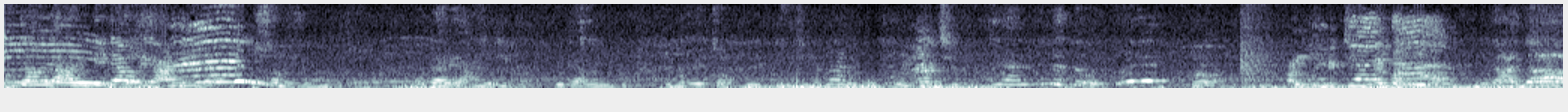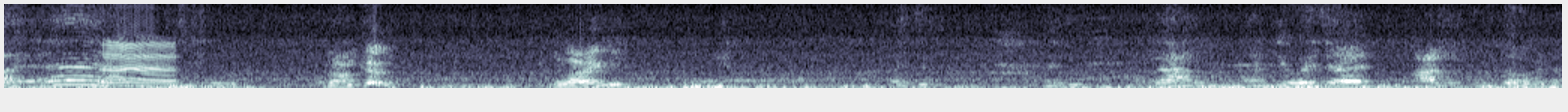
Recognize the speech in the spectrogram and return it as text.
ওটা ওই আন্টিটা ওই আন্টিটা শোনো আন্টিটা ওটা ওই চকলেট দিয়েছিল চিনতে পারবি না। দাদা হ্যাঁ। আঙ্কেল আঙ্কেল আয়নি? আচ্ছা আন্টি হয়ে যায় আর তুলতে হবে না।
